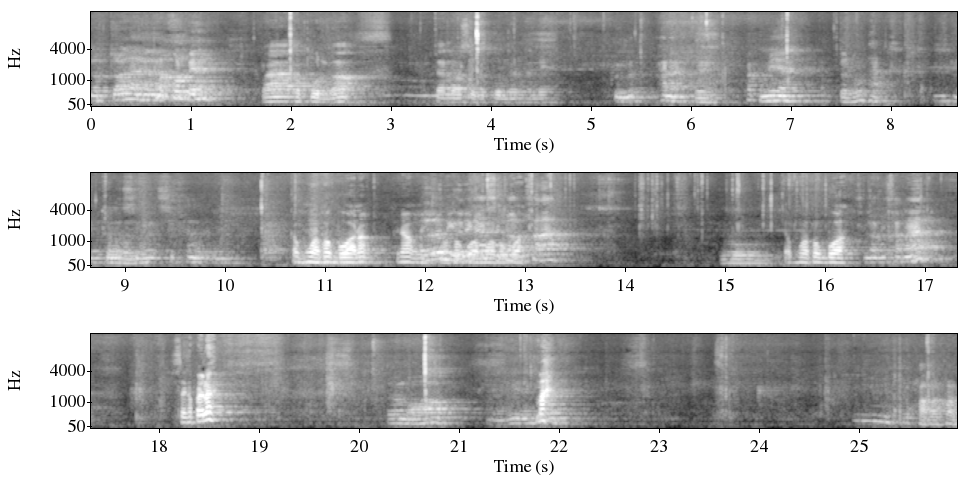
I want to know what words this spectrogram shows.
ดบจ้อนนั่นนะคนเป็นว่าขอบปุ่นก็จะรอสิขอบปุ่นนั้นกันนี้คุณพันนะพักเมียเป็นห้องผักตัวสิบสิบพันกับหัวผักบัวเนาะพี่น้องนี่หัวผักบัวหัวผักบัว โอ้โหกับหัวผักบัวเราไปขับนะใส่เข้าไปเลยตัวหมอมาขอบคุณ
